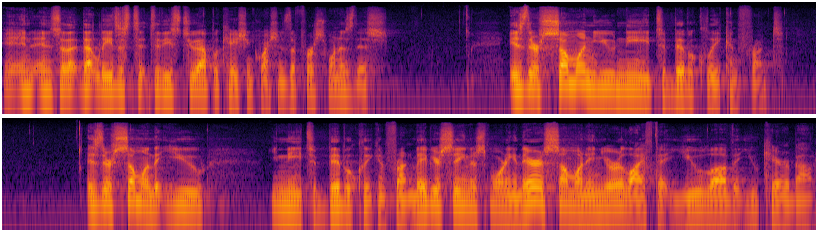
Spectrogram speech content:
And, and so that, that leads us to, to these two application questions. The first one is this Is there someone you need to biblically confront? Is there someone that you, you need to biblically confront? Maybe you're sitting this morning and there is someone in your life that you love, that you care about,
